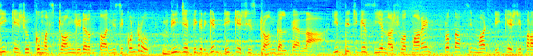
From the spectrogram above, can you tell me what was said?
D K Shivakumar strong leader ಅಂತ ಅನ್ನಿಸಿಕೊಂಡ್ರು ಬಿಜೆಪಿಗರಿಗೆ ಡಿ ಕೆ ಶಿ ಸ್ಟ್ರಾಂಗ್ ಅಲ್ವೇ ಅಲ್ಲ. ಇತ್ತೀಚೆಗೆ CN Ashwath Narayan, Pratap Simha, D K Shi ಪರ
